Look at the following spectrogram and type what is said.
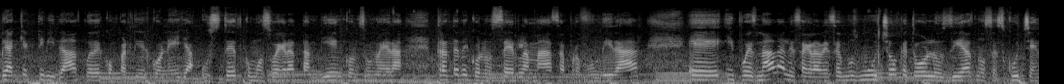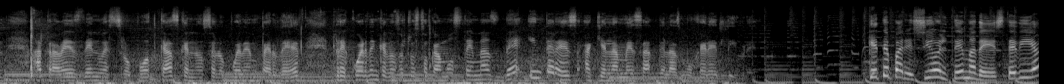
Vea qué actividad puede compartir con ella, usted como suegra también con su nuera. Trate de conocerla más a profundidad. Eh, y pues nada, les agradecemos mucho que todos los días nos escuchen a través de nuestro podcast, que no se lo pueden perder. Recuerden que nosotros tocamos temas de interés aquí en la Mesa de las Mujeres Libres. ¿Qué te pareció el tema de este día?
